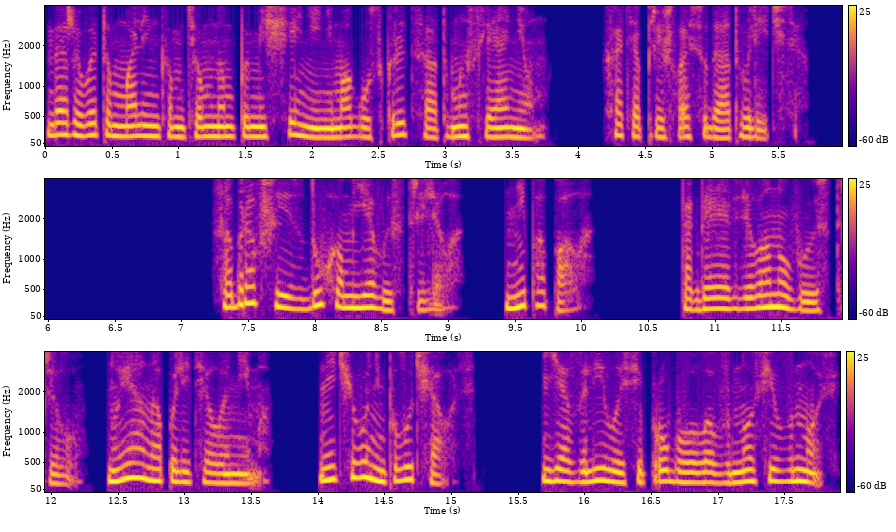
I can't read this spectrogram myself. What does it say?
даже в этом маленьком темном помещении не могу скрыться от мысли о нем, хотя пришла сюда отвлечься. Собравшись с духом, я выстрелила. Не попала. Тогда я взяла новую стрелу, но и она полетела мимо. Ничего не получалось. Я злилась и пробовала вновь и вновь,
